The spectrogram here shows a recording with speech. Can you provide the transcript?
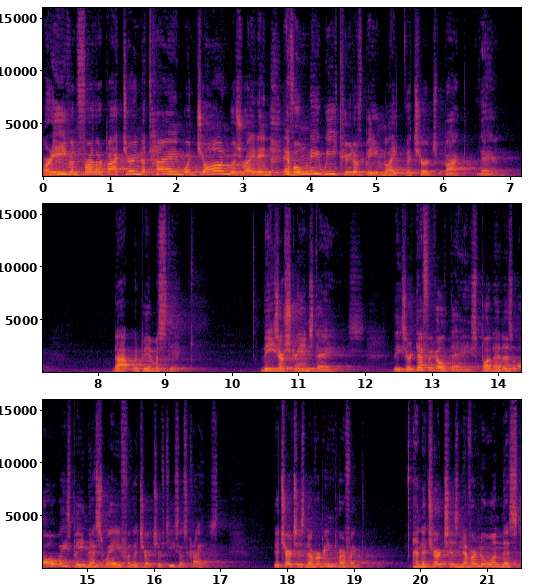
or even further back, during the time when John was writing, if only we could have been like the church back then. That would be a mistake. These are strange days. These are difficult days, but it has always been this way for the Church of Jesus Christ. The church has never been perfect, and the church has never known this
